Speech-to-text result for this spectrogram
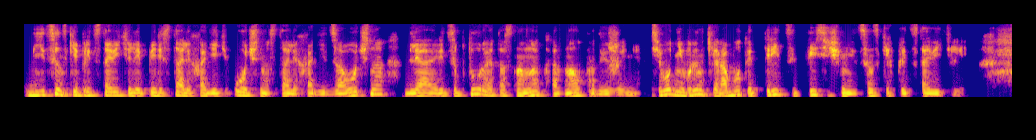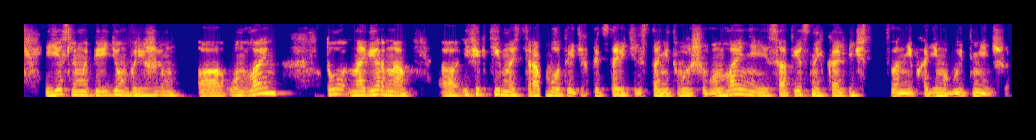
Медицинские представители перестали ходить очно, стали ходить заочно. Для рецептуры это основной канал продвижения. Сегодня в рынке работает 30 тысяч медицинских представителей. И если мы перейдем в режим э, онлайн, то, наверное, э, эффективность работы этих представителей станет выше в онлайне, и, соответственно, их количество необходимо будет меньше.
